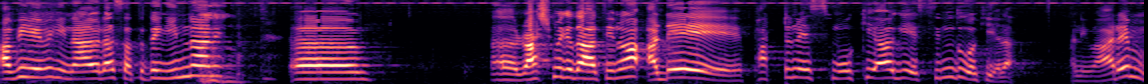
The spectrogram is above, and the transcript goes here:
අපි එහෙම hina වෙලා සතුටෙන් ඉන්නානේ රශ්මික දා තිනවා අඩේ පට්ටනේ ස්මෝකියාගේ සින්දුව කියලා. අනිවාර්යෙන්ම.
